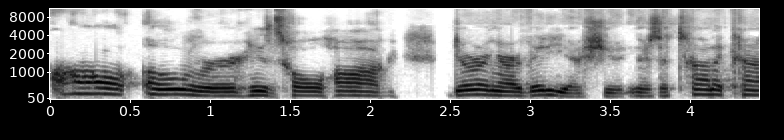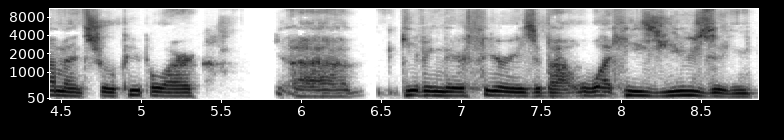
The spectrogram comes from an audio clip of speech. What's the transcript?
all over his whole hog during our video shoot. And there's a ton of comments where people are uh, giving their theories about what he's using.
